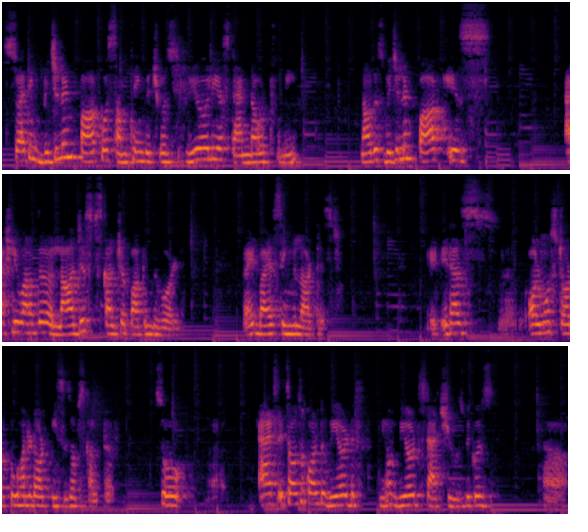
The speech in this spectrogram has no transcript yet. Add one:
So I think Vigeland Park was something which was really a standout for me. Now this Vigeland Park is actually one of the largest sculpture park in the world, right, by a single artist. It, it has almost 200 odd pieces of sculpture. So, uh, and it's, also called the weird, you know, weird statues because uh,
